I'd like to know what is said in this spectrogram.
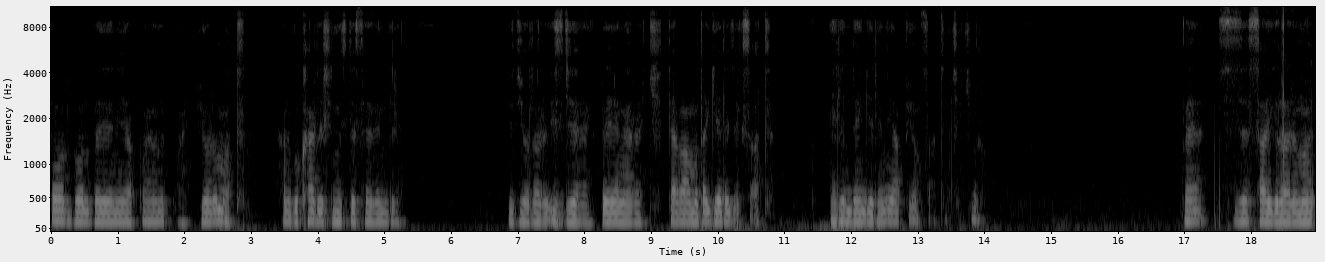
Bol bol beğeni yapmayı unutmayın. Yorum atın. Hani bu kardeşinizi de sevindirin. Videoları izleyerek, beğenerek devamı da gelecek zaten. Elimden geleni yapıyorum zaten çekiyorum. Ve size saygılarımı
